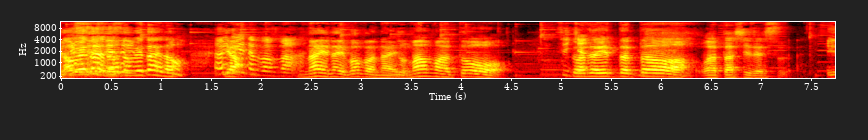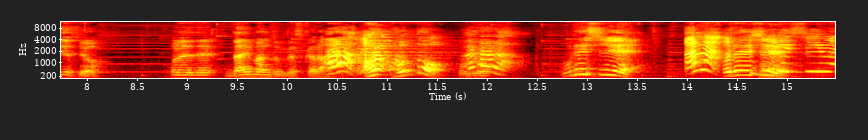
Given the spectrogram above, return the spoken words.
食べたいの？食べたいの？食べたパパないないパパない。うん。ママとスイちゃん。この人と。私ですいいですよ。これで大満足ですから。あら。あら本当？あらら。嬉しい。あら。嬉しい。嬉しいわ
